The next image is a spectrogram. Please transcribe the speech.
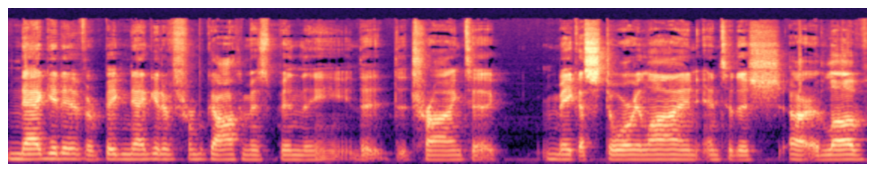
negative or big negatives from Gotham has been the the, the trying to make a storyline into this sh- love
